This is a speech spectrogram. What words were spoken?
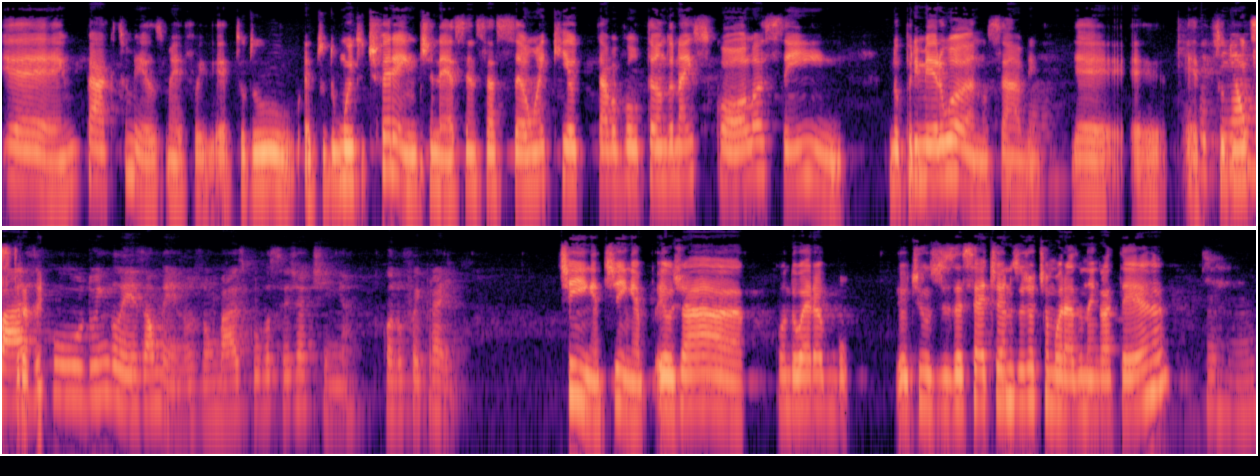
É, impacto mesmo, é, foi, é, tudo, é tudo muito diferente, né? A sensação é que eu estava voltando na escola, assim, no primeiro ano, sabe? Uhum. É, é, é você tinha um básico estranho. do inglês, ao menos, um básico você já tinha, quando foi para aí? Tinha, tinha. Eu já, quando eu era, eu tinha uns 17 anos, eu já tinha morado na Inglaterra, uhum.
